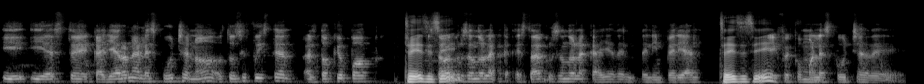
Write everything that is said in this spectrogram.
Y, y, este, cayeron a la escucha, ¿no? Tú sí fuiste al, al Tokyo Pop. Sí, sí, estaba sí. Cruzando la, estaba cruzando la calle del, del, Imperial. Sí, sí, sí. Y fue como la escucha de,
